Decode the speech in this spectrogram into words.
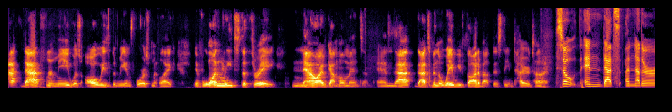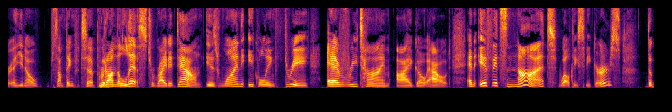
that, that for me was always the reinforcement. Like if one leads to three, now I've got momentum. And that that's been the way we've thought about this the entire time. So and that's another, uh, you know, something to put on the list to write it down is 1 equaling 3 every time I go out. And if it's not wealthy speakers, the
